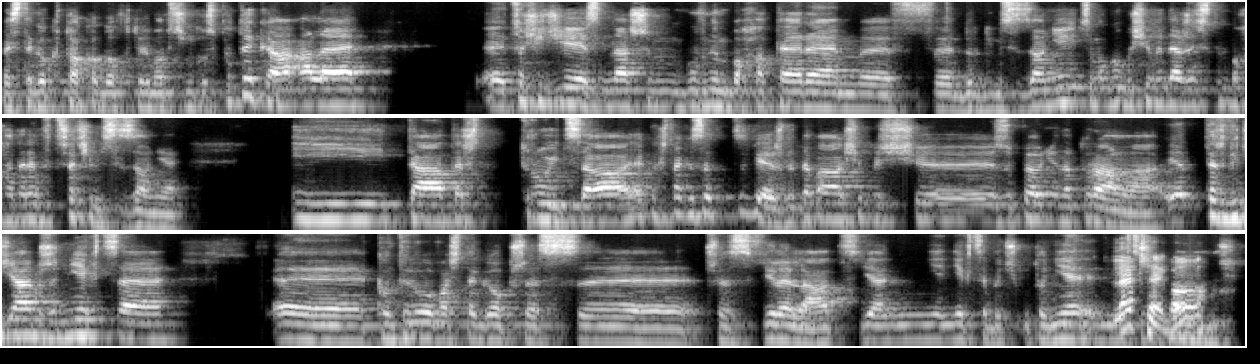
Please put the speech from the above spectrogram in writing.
bez tego, kto kogo w którym odcinku spotyka, ale e, co się dzieje z naszym głównym bohaterem w drugim sezonie i co mogłoby się wydarzyć z tym bohaterem w trzecim sezonie. I ta też trójca jakoś tak, wiesz, wydawała się być e, zupełnie naturalna. Ja też wiedziałem, że nie chcę e, kontynuować tego przez, przez wiele lat. Ja nie, nie chcę być to nie. nie chcę Dlaczego? E,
